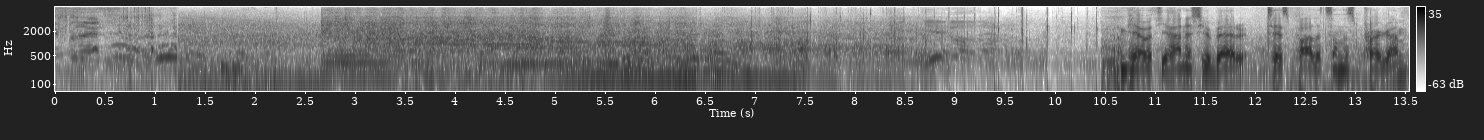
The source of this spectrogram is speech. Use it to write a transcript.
you for that. I'm here with Johannes Hubert, test pilots on this program.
